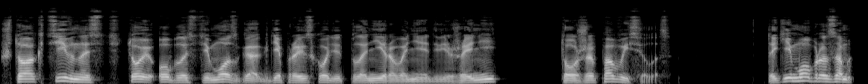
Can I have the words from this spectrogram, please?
что активность той области мозга, где происходит планирование движений, тоже повысилось. Таким образом,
